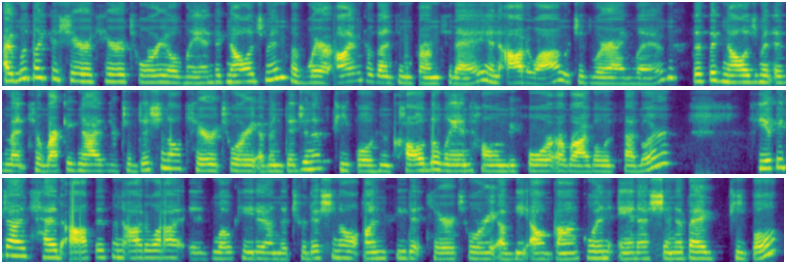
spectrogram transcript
I would like to share a territorial land acknowledgement of where I'm presenting from today in Ottawa, which is where I live. This acknowledgement is meant to recognize the traditional territory of Indigenous people who called the land home before arrival of settlers. CFHI's head office in Ottawa is located on the traditional unceded territory of the Algonquin and Anishinaabe people.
